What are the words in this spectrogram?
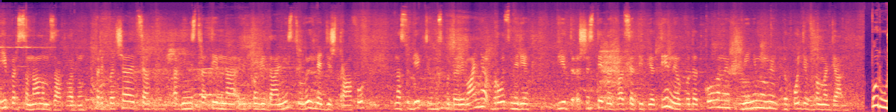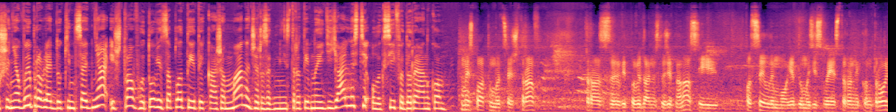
і персоналом закладу. Передбачається адміністративна відповідальність у вигляді штрафу на суб'єктів господарювання в розмірі від 6 до 25 неоподаткованих мінімумів доходів громадян. Порушення виправлять до кінця дня і штраф готові заплатити, каже менеджер з адміністративної діяльності Олексій Федоренко. Ми сплатимо цей штраф, раз відповідальність лежить на нас і посилимо, я думаю, зі своєї сторони контроль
